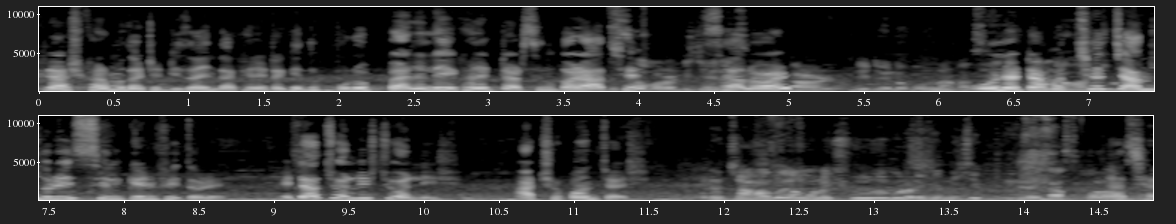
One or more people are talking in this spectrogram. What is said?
ক্রাশ খাওয়ার মতো একটা ডিজাইন দেখেন। এটা কিন্তু পুরো প্যানেলে এখানে টার্সেল করা আছে। সালোয়ার ওনাটা হচ্ছে চান্দুরি সিল্কের ভিতরে। এটা চল্লিশ চুয়াল্লিশ আটশো পঞ্চাশ এটা জামাগুলো অনেক সুন্দর করে নিচে ঘেরে কাজ করা আচ্ছা।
